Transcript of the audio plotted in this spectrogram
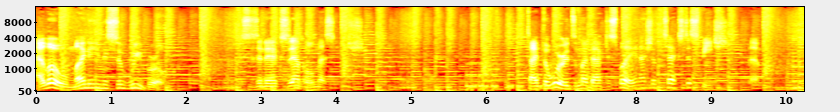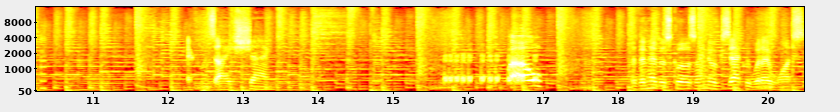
Hello, my name is Cerebro. This is an example message. Type the words in my back display and I shall text to speech them. Everyone's eyes shine. Wow! Let them those clothes, I know exactly what I want.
